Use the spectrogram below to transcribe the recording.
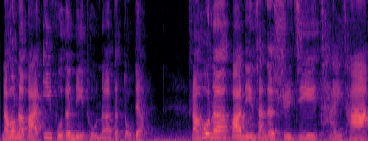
然后呢，把衣服的泥土呢都抖掉，然后呢，把脸上的血迹擦一擦，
